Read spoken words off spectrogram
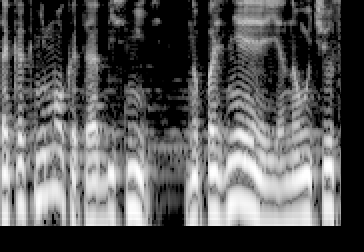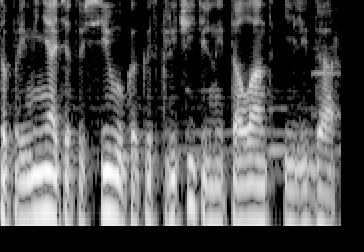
так как не мог это объяснить, но позднее я научился применять эту силу как исключительный талант или дар.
